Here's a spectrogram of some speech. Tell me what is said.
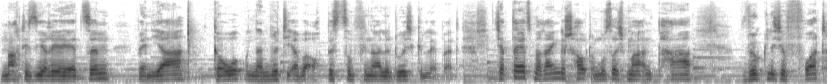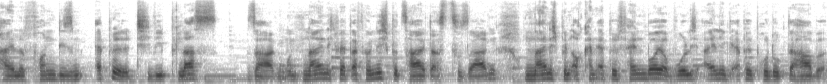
macht die Serie jetzt Sinn? Wenn ja, go. Und dann wird die aber auch bis zum Finale durchgeleppert. Ich habe da jetzt mal reingeschaut und muss euch mal ein paar wirkliche Vorteile von diesem Apple TV Plus sagen. Und nein, ich werde dafür nicht bezahlt, das zu sagen. Und nein, ich bin auch kein Apple-Fanboy, obwohl ich einige Apple-Produkte habe.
